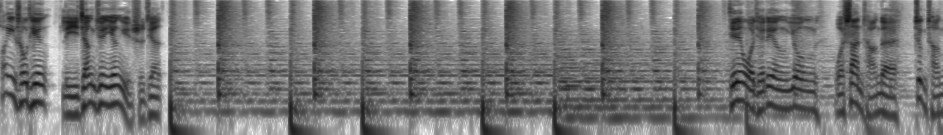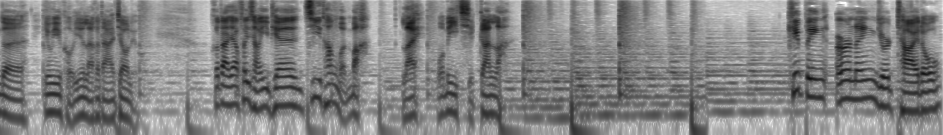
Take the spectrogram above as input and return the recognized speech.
欢迎收听李将军英语时间。今天我决定用我擅长的正常的英语口音来和大家交流，和大家分享一篇鸡汤文吧。来，我们一起干了。Keeping earning your title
